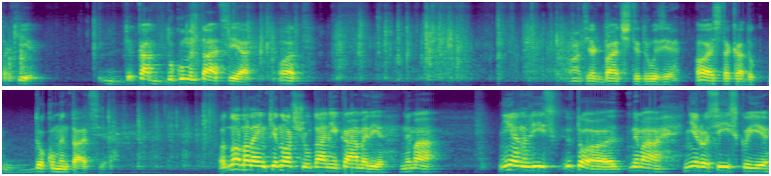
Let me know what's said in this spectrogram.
такі така документація. От. От як бачите, друзі, ось така документація. Одно маленьке но, що в даній камері нема ні англійської, то нема ні російської,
